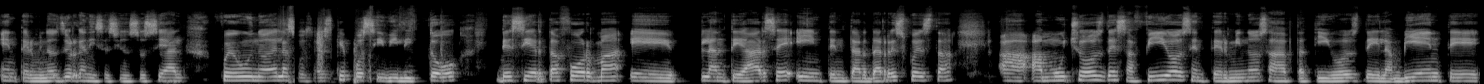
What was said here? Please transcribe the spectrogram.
En términos de organización social fue una de las cosas que posibilitó de cierta forma eh, plantearse e intentar dar respuesta a, muchos desafíos en términos adaptativos del ambiente,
